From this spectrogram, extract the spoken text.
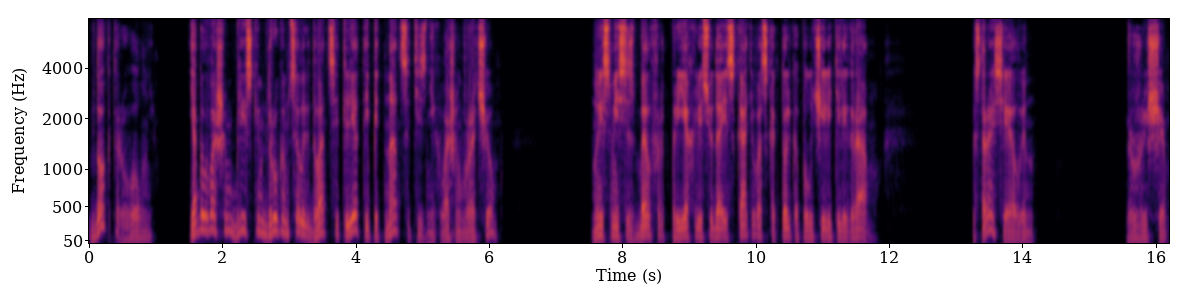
«Доктор Волни. Я был вашим близким другом целых двадцать лет, и пятнадцать из них вашим врачом. Мы с миссис Белфорд приехали сюда искать вас, как только получили телеграмму. Постарайся, Элвин, Дружище,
